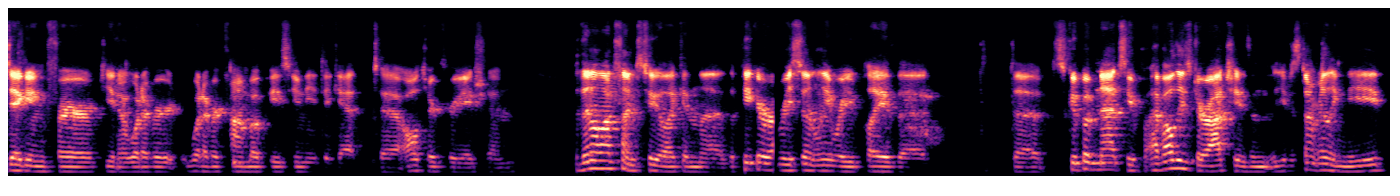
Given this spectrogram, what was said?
digging for you know whatever whatever combo piece you need to get to alter creation. But then a lot of times too, like in the the Pika recently, where you play the the Scoop Up Nets, you have all these Jirachis, and you just don't really need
